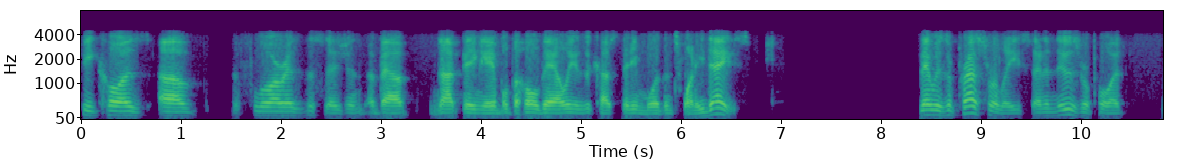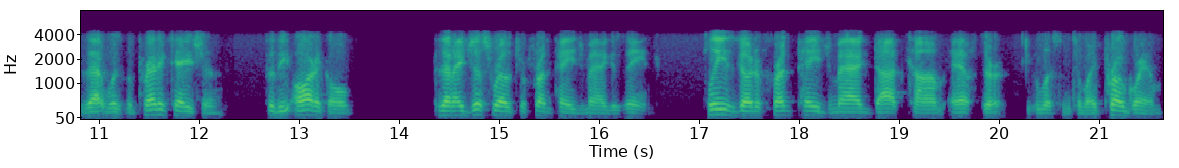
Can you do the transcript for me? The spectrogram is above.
because of the Flores decision about not being able to hold aliens in custody more than 20 days. There was a press release and a news report that was the predication for the article that I just wrote for Front Page Magazine. Please go to frontpagemag.com after you listen to my program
